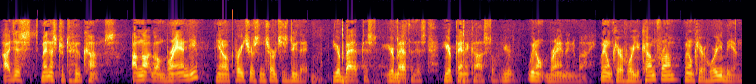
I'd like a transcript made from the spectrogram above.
I just minister to who comes. I'm not going to brand you. You know, preachers and churches do that. You're Baptist, you're Methodist, you're Pentecostal. You're, we don't brand anybody. We don't care where you come from. We don't care where you've been.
